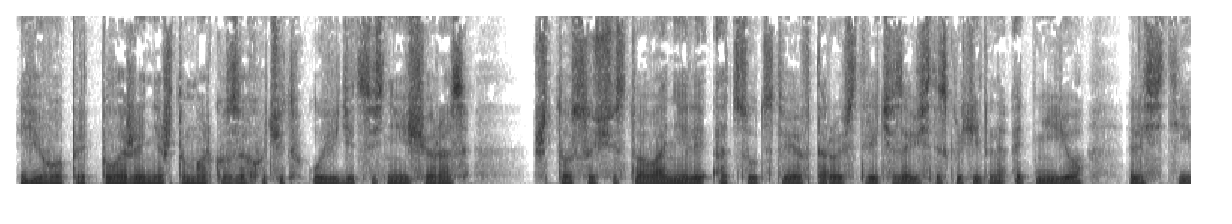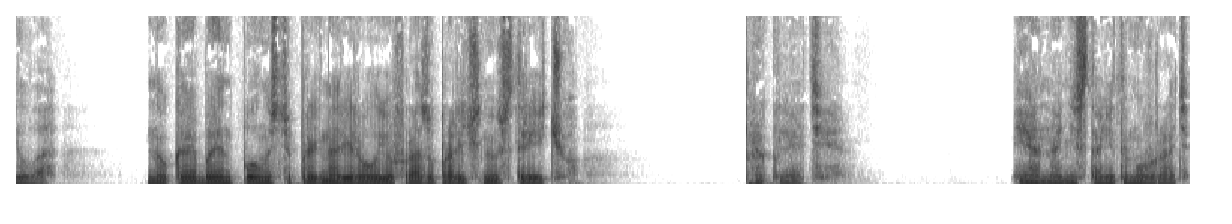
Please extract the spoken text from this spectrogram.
Его предположение, что Маркус захочет увидеться с ней еще раз, что существование или отсутствие второй встречи зависит исключительно от нее, льстило. Но КБН полностью проигнорировал ее фразу про личную встречу. Проклятие. И она не станет ему врать,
